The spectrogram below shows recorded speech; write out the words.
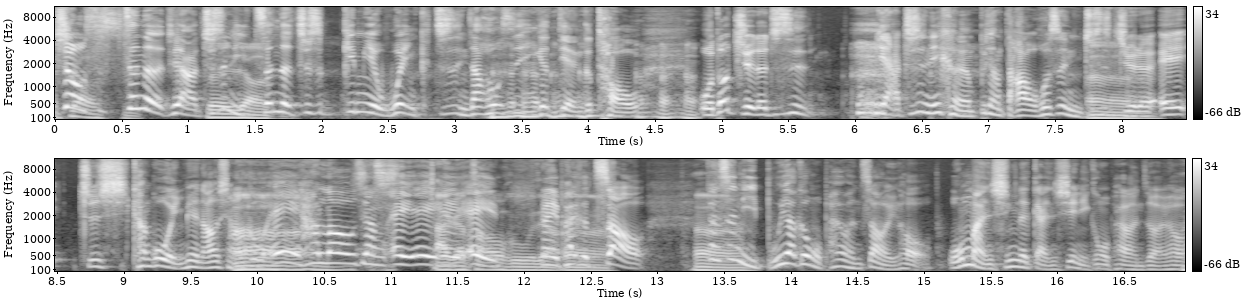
就是真的这样，就是你真的就是 give me a wink，就是你知道，或是一个点个头，我都觉得就是呀，就是你可能不想打我，或是你就是觉得哎，就是看过我影片，然后想要跟我哎，hello 这样哎哎哎哎，那你拍个照。但是你不要跟我拍完照以后，我满心的感谢你跟我拍完照以后，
